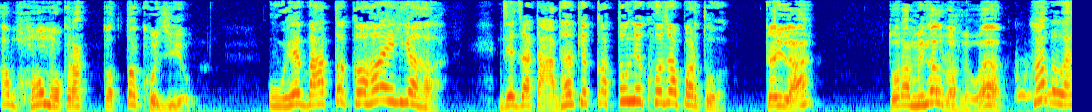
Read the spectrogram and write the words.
अब हम ओकरा कतऽ खोजियौ? उहे बात तो कह एलिय जे जटाधर के कतौ ने खोजऽ पड़तो। कैला तोरा मिलल रहलो है हाँ बउआ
